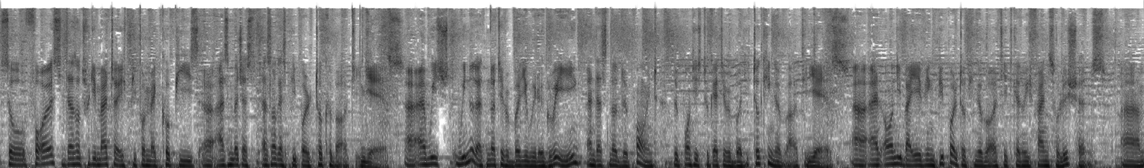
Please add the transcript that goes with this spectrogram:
So for us, it doesn't really matter if people make copies uh, as much as as long as people talk about it. Yes. Uh, and we sh- we know that not everybody will agree, and that's not the point. The point is to get everybody talking about it. Yes. Uh, and only by having people talking about it can we find solutions um,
